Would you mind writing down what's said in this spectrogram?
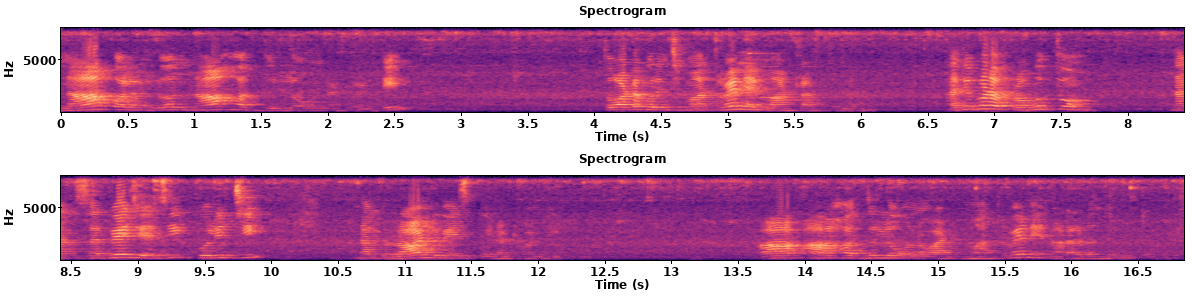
నా పొలంలో నా హద్దుల్లో ఉన్నటువంటి తోట గురించి మాత్రమే నేను మాట్లాడుతున్నాను. అది కూడా ప్రభుత్వం నాకు సర్వే చేసి కొలిచి నాకు రాళ్ళు వేసిపోయినటువంటి ఆ ఆ హద్దుల్లో ఉన్న వాటిని మాత్రమే నేను అడగడం జరుగుతుంది.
